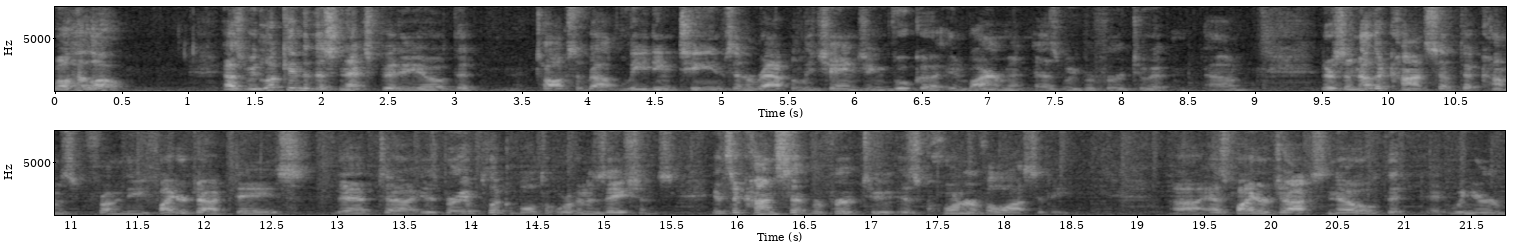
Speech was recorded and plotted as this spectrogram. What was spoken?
Well, hello. As we look into this next video that talks about leading teams in a rapidly changing VUCA environment, as we referred to it, um, there's another concept that comes from the fighter jock days that uh, is very applicable to organizations. It's a concept referred to as corner velocity. Uh, as fighter jocks know that when you're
